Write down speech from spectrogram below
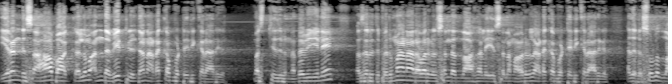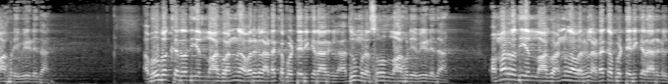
இரண்டு சஹாபாக்களும் அந்த வீட்டில் தான் அடக்கப்பட்டிருக்கிறார்கள். மஸ்ஜிது நபவியிலே ஹசரத் பெருமானார் அவர்கள் ஸல்லல்லாஹு அலைஹி செல்லம் அவர்கள் அடக்கப்பட்டிருக்கிறார்கள். அது ரசூலுல்லாஹுடைய வீடு தான் அபூபக்கர் ரதியல்லாஹு அன்ஹு அவர்கள் அடக்கப்பட்டிருக்கிறார்கள். அதுவும் ரசூலுல்லாஹுடைய வீடுதான். ரதி அல்லாஹு அன்னு அவர்கள் அடக்கப்பட்டிருக்கிறார்கள்.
